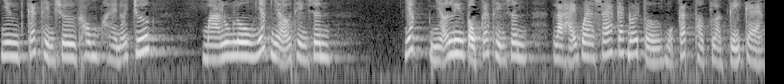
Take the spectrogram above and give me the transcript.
Nhưng các thiền sư không hề nói trước, mà luôn luôn nhắc nhở thiền sinh nhắc nhở liên tục các thiền sinh là hãy quan sát các đối tượng một cách thật là kỹ càng.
